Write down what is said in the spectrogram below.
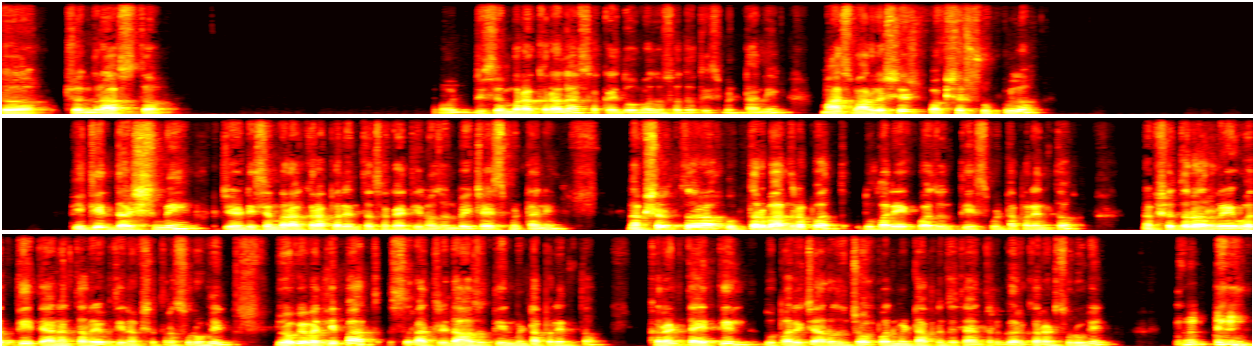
तर चंद्रास्त डिसेंबर अकराला सकाळी दोन वाजून सदतीस मिनिटांनी. मास मार्गशीर्ष पक्ष शुक्ल तिथी दशमी जे डिसेंबर अकरा पर्यंत सकाळी तीन वाजून बेचाळीस मिनिटांनी. नक्षत्र उत्तर भाद्रपद दुपारी एक वाजून तीस मिनिटापर्यंत. नक्षत्र रेवती त्यानंतर रेवती नक्षत्र सुरू होईल. योग्य व्यतिपात रात्री दहा वाजून तीन मिनिटापर्यंत. करंट येतील दुपारी चार वाजून चौपन्न मिनिटापर्यंत. त्यानंतर गर करंट सुरू होईल.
